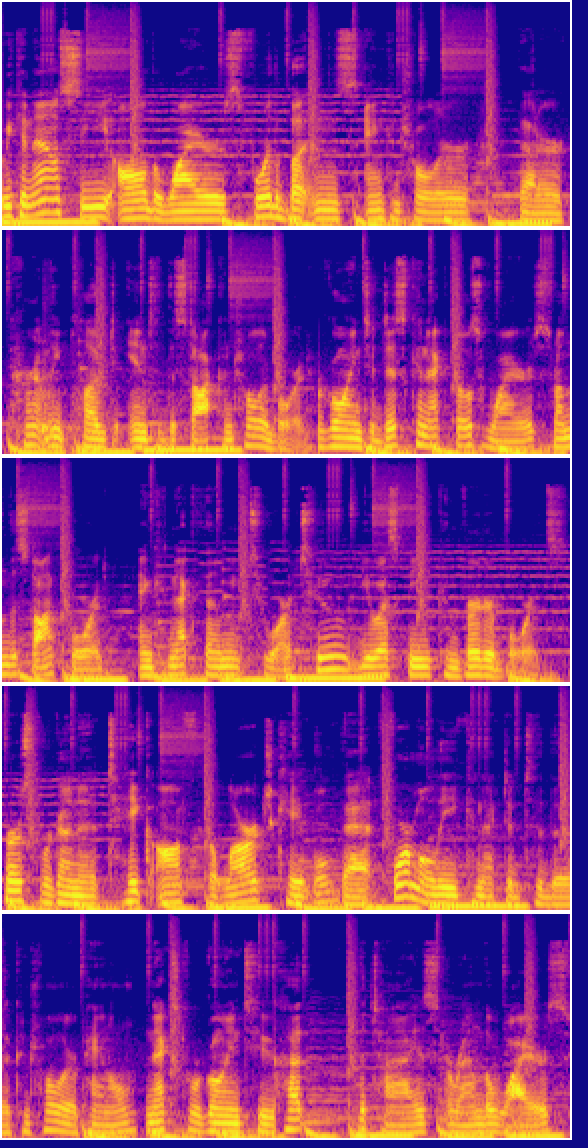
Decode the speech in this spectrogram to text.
We can now see all the wires for the buttons and controller that are currently plugged into the stock controller board. We're going to disconnect those wires from the stock board and connect them to our two USB converter boards. First, we're going to take off the large cable that formerly connected to the controller panel. Next, we're going to cut the ties around the wires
